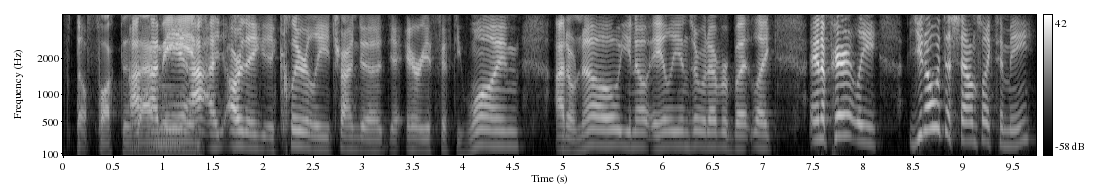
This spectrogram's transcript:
What the fuck does that I, I mean? mean, I- are they clearly trying to Area 51? I don't know, you know, aliens or whatever. But like, and apparently, you know what this sounds like to me?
